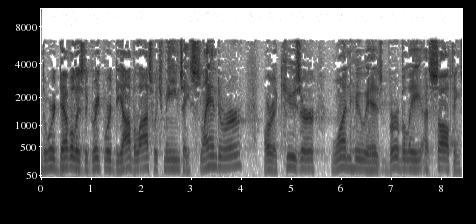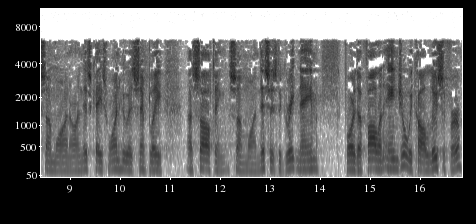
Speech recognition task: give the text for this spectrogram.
The word devil is the Greek word diabolos, which means a slanderer or accuser one who is verbally assaulting someone, or in this case, one who is simply assaulting someone. This is the Greek name for the fallen angel we call Lucifer,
